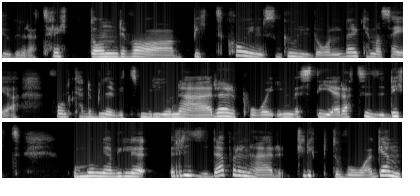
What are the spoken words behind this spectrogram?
2013, det var bitcoins guldålder kan man säga. Folk hade blivit miljonärer på att investera tidigt. Och många ville rida på den här kryptovågen.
